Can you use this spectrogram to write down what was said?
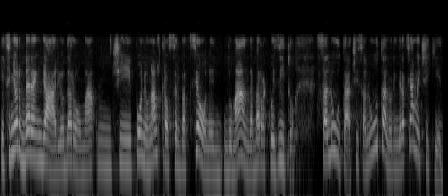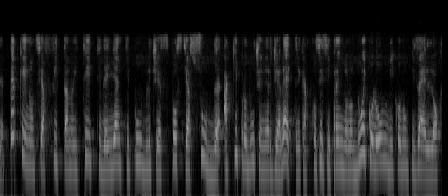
Il signor Berengario da Roma mh, mm, ci pone un'altra osservazione, domanda, barra quesito saluta, ci saluta, lo ringraziamo e ci chiede perché non si affittano i tetti degli enti pubblici esposti a sud a chi produce energia elettrica, così si prendono due colombi con un pisello,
